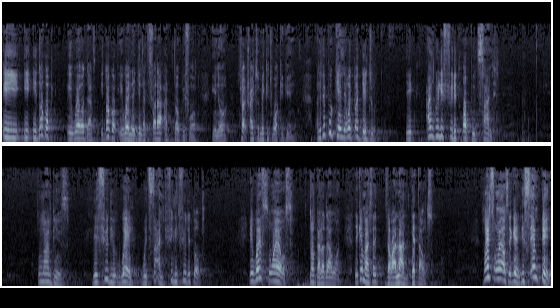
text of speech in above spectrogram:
he, he, he dug up a well that he dug up a well again that his father had dug before. You know, try, tried to make it work again. And the people came there. What what they do? They angrily filled it up with sand. Human beings, they filled the well with sand, filled it, filled it up. He went somewhere else, dug another one. They came and said, "It's our land. Get out." Went somewhere else again, the same thing.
